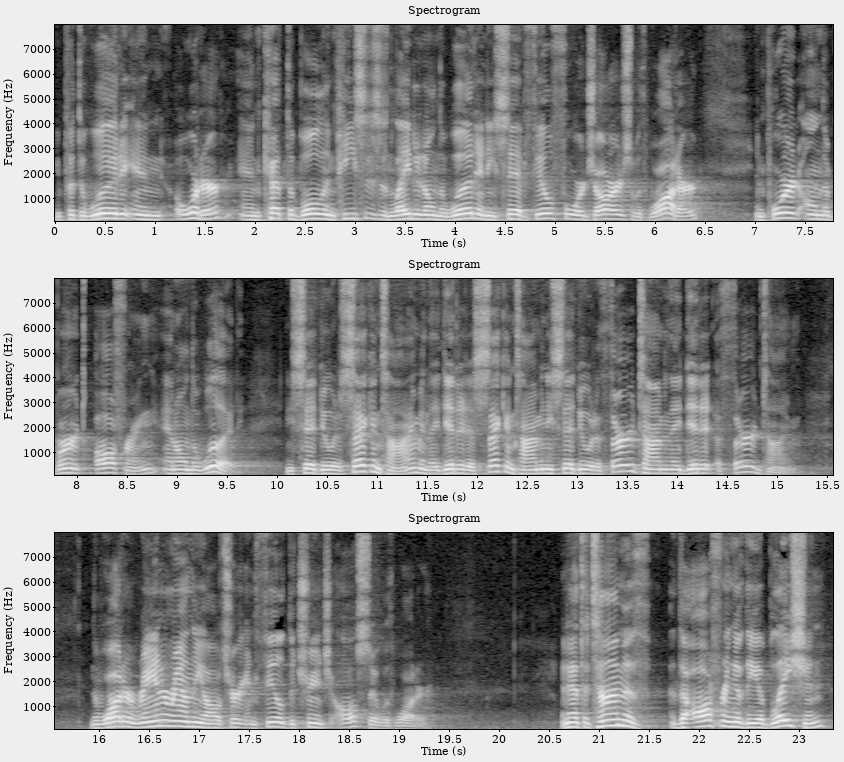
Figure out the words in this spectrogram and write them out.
He put the wood in order and cut the bull in pieces and laid it on the wood. And he said, Fill four jars with water and pour it on the burnt offering and on the wood. He said, Do it a second time. And they did it a second time. And he said, Do it a third time. And they did it a third time. The water ran around the altar and filled the trench also with water. And at the time of the offering of the oblation,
